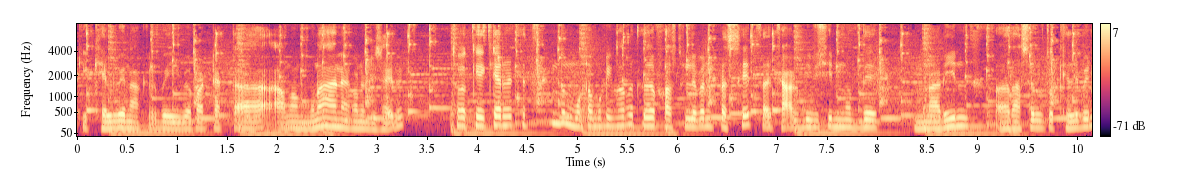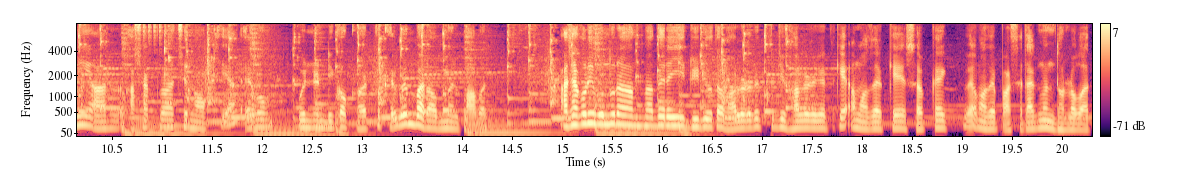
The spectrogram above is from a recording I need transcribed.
কি খেলবে না খেলবে এই ব্যাপারটা একটা আমার মনে হয় না এখনও ডিসাইডেড তো কে কে আর ক্ষেত্রে কিন্তু মোটামুটিভাবে তাদের ফার্স্ট ইলেভেন সেট তাই চার বিবিসির মধ্যে নারিন, রাসেল তো খেলবেনই আর আশা করা আছে নকিয়া এবং উইন্ডেন ডিকক হয়তো খেলবেন বা রবমেল পাবেন আশা করি বন্ধুরা আপনাদের এই ভিডিওটা ভালো লেগে যদি ভালো লেগে থাকে আমাদেরকে সাবস্ক্রাইব করে আমাদের পাশে থাকবেন। ধন্যবাদ।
